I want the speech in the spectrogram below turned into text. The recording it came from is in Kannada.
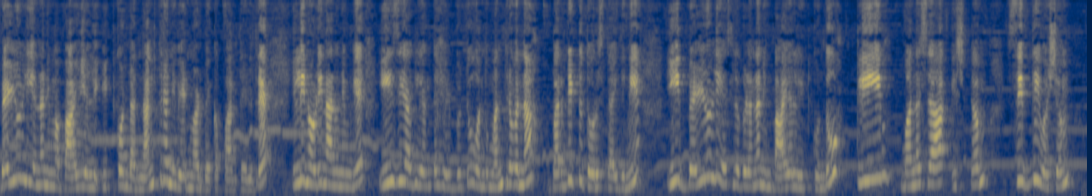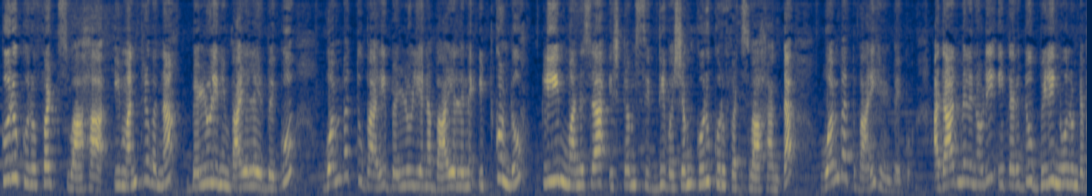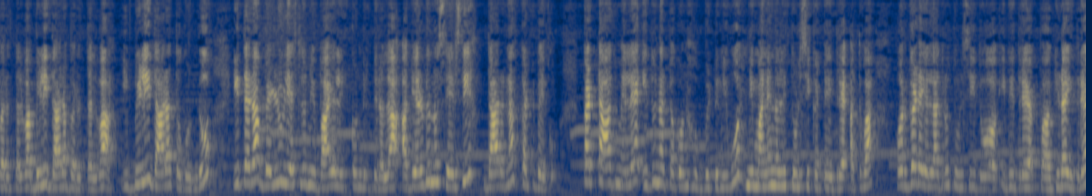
ಬೆಳ್ಳುಳ್ಳಿಯನ್ನ ನಿಮ್ಮ ಬಾಯಿಯಲ್ಲಿ ಇಟ್ಕೊಂಡ ನಂತರ ನೀವೇನ್ ಮಾಡ್ಬೇಕಪ್ಪ ಅಂತ ಹೇಳಿದ್ರೆ, ಇಲ್ಲಿ ನೋಡಿ ನಾನು ನಿಮ್ಗೆ ಈಸಿ ಆಗ್ಲಿ ಅಂತ ಹೇಳ್ಬಿಟ್ಟು ಒಂದು ಮಂತ್ರವನ್ನ ಬರ್ದಿಟ್ಟು ತೋರಿಸ್ತಾ ಇದ್ದೀನಿ. ಈ ಬೆಳ್ಳುಳ್ಳಿ ಹೆಸರುಗಳನ್ನ ನಿಮ್ ಬಾಯಲ್ಲಿ ಇಟ್ಕೊಂಡು, ಕ್ಲೀಂ, ಮನಸ, ಇಷ್ಟಂ ಸಿದ್ಧಿವಶಂ ಕುರು ಕುರು ಫಟ್ ಸ್ವಾಹ ಈ ಮಂತ್ರವನ್ನ ಬೆಳ್ಳುಳ್ಳಿ ನಿಮ್ ಬಾಯಲ್ಲೇ ಇರಬೇಕು. ಒಂಬತ್ತು ಬಾರಿ ಬೆಳ್ಳುಳ್ಳಿಯನ್ನ ಬಾಯಲ್ಲೇನೆ ಇಟ್ಕೊಂಡು, ಕ್ಲೀಂ, ಮನಸ, ಇಷ್ಟಂ ಸಿದ್ಧಿವಶಂ ಕುರು ಕುರು ಫಟ್ ಸ್ವಾಹ ಅಂತ ಒಂಬತ್ತು ಬಾರಿ ಹೇಳ್ಬೇಕು. ಅದಾದ್ಮೇಲೆ ನೋಡಿ, ಈ ತರದ್ದು ಬಿಳಿ ನೂಲುಂಡೆ ಬರುತ್ತಲ್ವಾ? ಬಿಳಿ ದಾರ ಬರುತ್ತಲ್ವಾ? ಈ ಬಿಳಿ ದಾರ ತಗೊಂಡು ಈ ತರ ಬೆಳ್ಳುಳ್ಳಿ ಹೆಸಲು ನೀವು ಬಾಯಲ್ಲಿ ಇಟ್ಕೊಂಡಿರ್ತೀರಲ್ಲ, ಅದೆರಡನ್ನು ಸೇರಿಸಿ ದಾರನ ಕಟ್ಬೇಕು. ಕಟ್ ಆದ್ಮೇಲೆ ಇದನ್ನ ತಗೊಂಡು ಹೋಗ್ಬಿಟ್ಟು ನೀವು ನಿಮ್ ಮನೆಯಲ್ಲಿ ತುಳಸಿ ಕಟ್ಟೆ ಇದ್ರೆ ಅಥವಾ ಹೊರಗಡೆ ಎಲ್ಲಾದ್ರೂ ತುಳಸಿ ಇದು ಇದಿದ್ರೆ ಗಿಡ ಇದ್ರೆ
